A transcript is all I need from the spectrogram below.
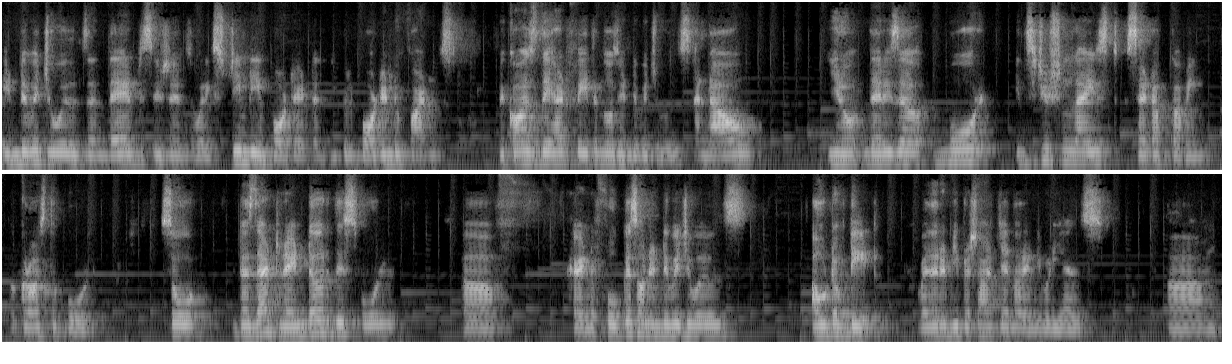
individuals and their decisions were extremely important, and people bought into funds because they had faith in those individuals, and now you know there is a more institutionalized setup coming across the board. So, does that render this whole uh, kind of focus on individuals out of date, whether it be Prashant Jain or anybody else? Um,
